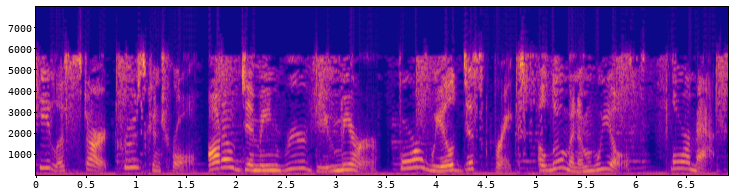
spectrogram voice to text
keyless start, cruise control, auto dimming rear view mirror, four wheel disc brakes, aluminum wheels, floor mats,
